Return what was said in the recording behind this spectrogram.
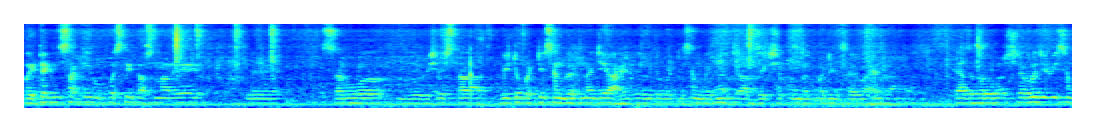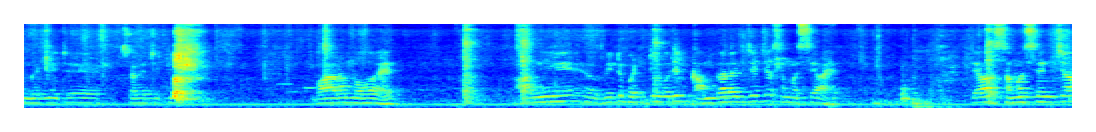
बैठकीसाठी उपस्थित असणारे म्हणजे सर्व म्हणजे विशेषतः वीटभट्टी संघटना जी आहे त्या वीटभट्टी संघटनेचे अध्यक्ष कुंदन पाटील साहेब आहेत. त्याचबरोबर श्रमजीवी संघटनेचे सरचिटणीस बाळाराम भाऊ आहेत. आणि वीटभट्टीवरील कामगारांच्या ज्या समस्या आहेत त्या समस्यांच्या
